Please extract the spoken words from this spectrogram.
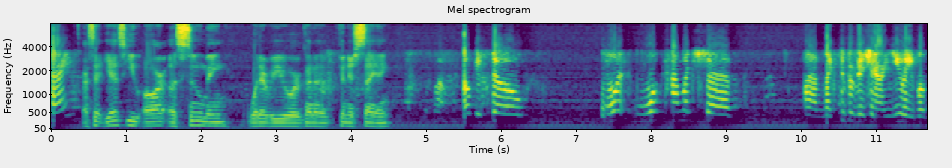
Sorry? I said, yes, you are assuming whatever you are going to finish saying. Okay, so what, what, how much, uh, um, like supervision are you able,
